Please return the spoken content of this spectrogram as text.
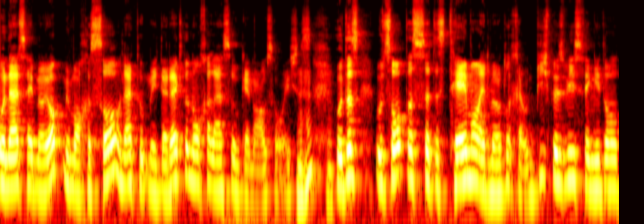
Und dann sagt man, ja, wir machen es so und dann tut in den Regeln nachlesen und genau so ist es. Mhm. Und, das, und so, dass sie das Thema ermöglichen. Und beispielsweise finde ich da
